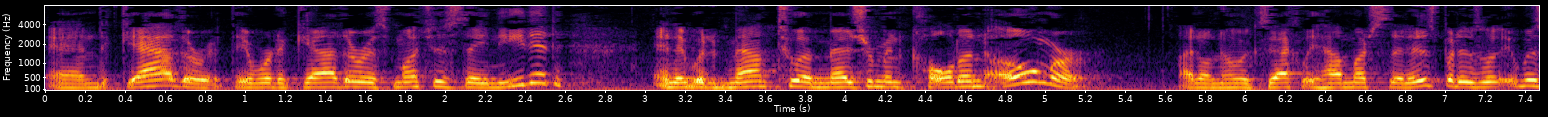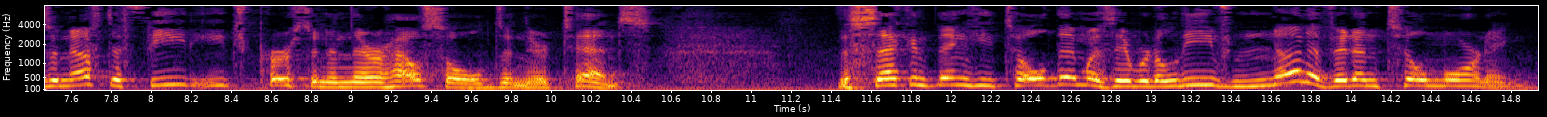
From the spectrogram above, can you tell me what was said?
and gather it. They were to gather as much as they needed, and it would amount to a measurement called an omer. I don't know exactly how much that is, but it was enough to feed each person in their households, and their tents. The second thing he told them was they were to leave none of it until morning.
